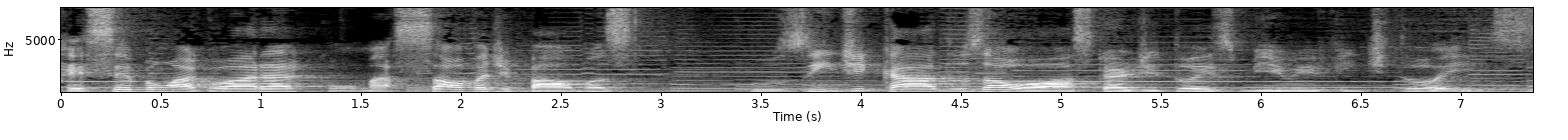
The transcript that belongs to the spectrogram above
Recebam agora, com uma salva de palmas, os indicados ao Oscar de 2022.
